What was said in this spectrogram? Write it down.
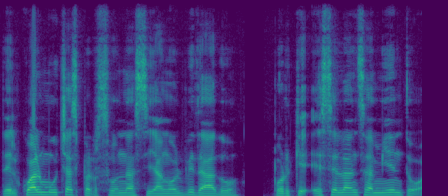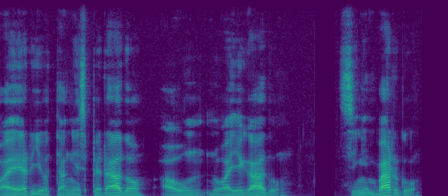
del cual muchas personas se han olvidado porque ese lanzamiento aéreo tan esperado aún no ha llegado. Sin embargo,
